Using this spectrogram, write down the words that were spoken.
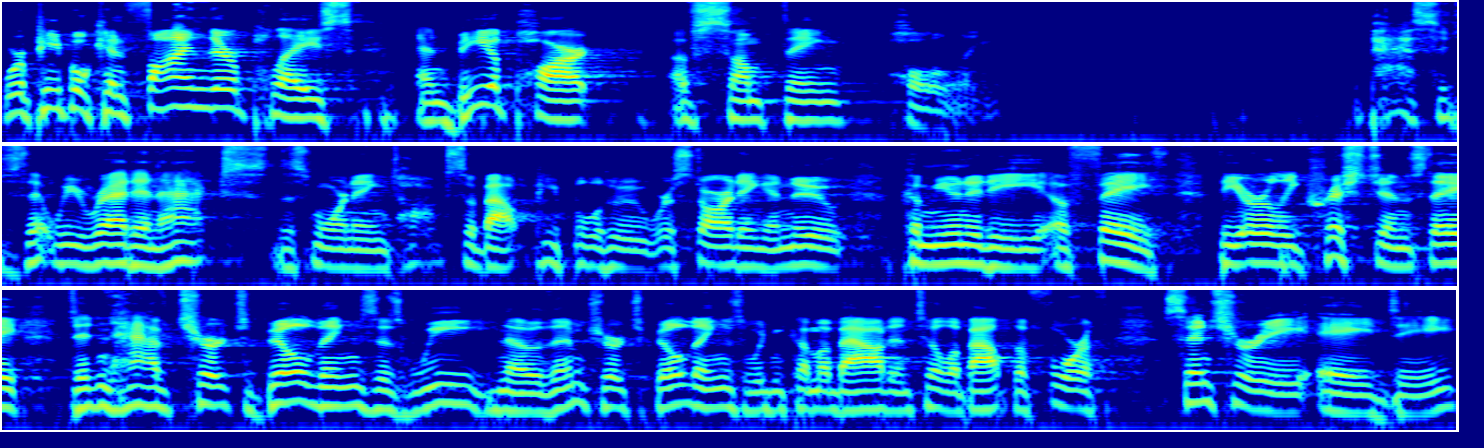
where people can find their place and be a part of something holy passage that we read in Acts this morning talks about people who were starting a new community of faith. The early Christians, they didn't have church buildings as we know them. Church buildings wouldn't come about until about the fourth century AD.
